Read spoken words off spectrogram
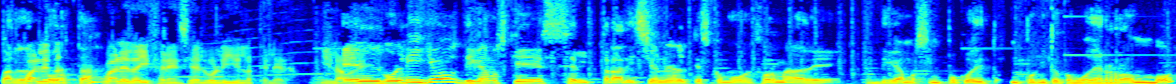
para la ¿Cuál es la, torta. ¿Cuál es la diferencia del bolillo y la telera? Y la El bolillo, digamos que es el tradicional, que es como en forma de, digamos, un, poco de- un poquito como de rombo,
